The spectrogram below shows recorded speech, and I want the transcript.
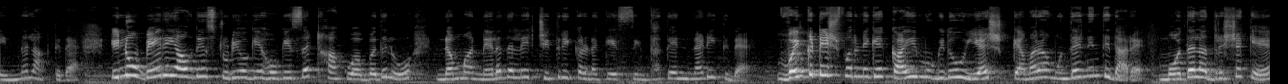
ಎನ್ನಲಾಗ್ತಿದೆ. ಇನ್ನು ಬೇರೆ ಯಾವುದೇ ಸ್ಟುಡಿಯೋಗೆ ಹೋಗಿ ಸೆಟ್ ಹಾಕುವ ಬದಲು ನಮ್ಮ ನೆಲದಲ್ಲೇ ಚಿತ್ರೀಕರಣಕ್ಕೆ ಸಿದ್ಧತೆ ನಡೀತಿದೆ. ವೆಂಕಟೇಶ್ವರನಿಗೆ ಕೈ ಮುಗಿದು ಯಶ್ ಕ್ಯಾಮರಾ ಮುಂದೆ ನಿಂತಿದ್ದಾರೆ. ಮೊದಲ ದೃಶ್ಯಕ್ಕೆ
